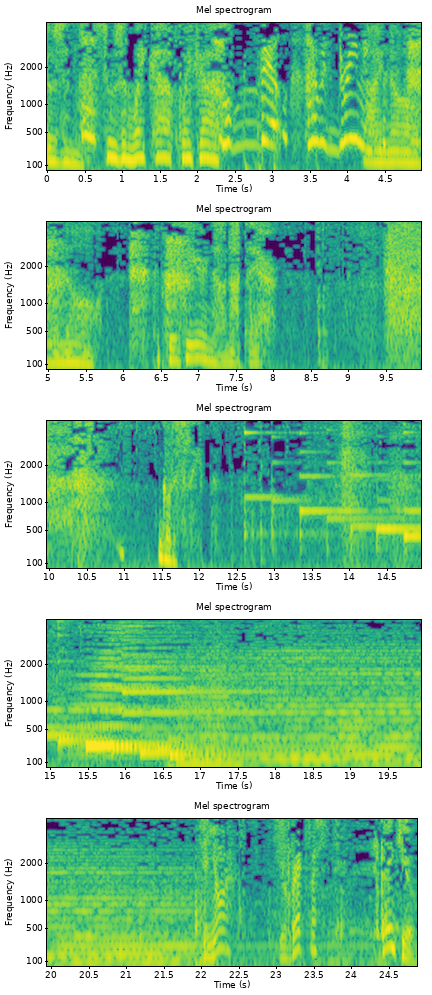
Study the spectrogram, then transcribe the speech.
Susan, Susan, wake up, wake up. Oh, Bill, I was dreaming. I know, I know. But we're here now, not there. Just go to sleep. Senor, your breakfast. Thank you.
